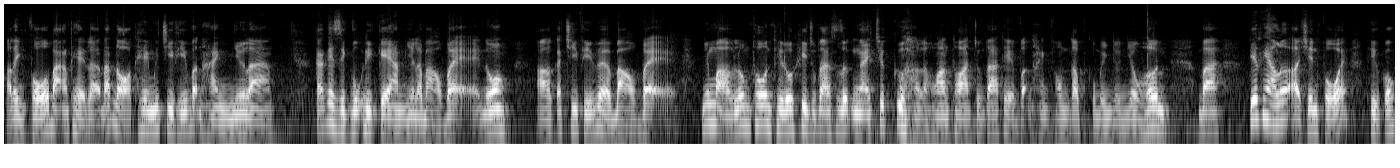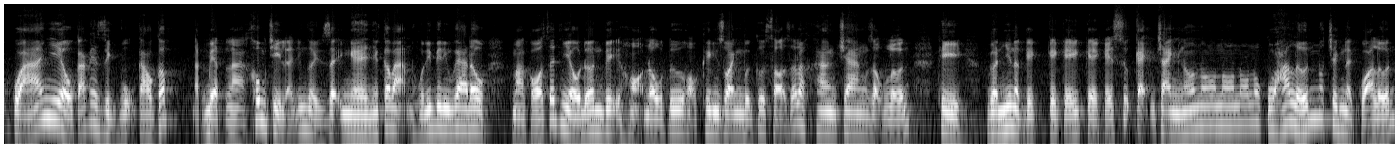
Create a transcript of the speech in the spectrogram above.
Ở thành phố bạn có thể là đắt đỏ thêm cái chi phí vận hành như là các cái dịch vụ đi kèm như là bảo vệ đúng không? À, các chi phí về bảo vệ nhưng mà ở nông thôn thì đôi khi chúng ta dựng ngay trước cửa là hoàn toàn chúng ta có thể vận hành phòng tập của mình được nhiều hơn. Và tiếp theo nữa, ở trên phố ấy, thì có quá nhiều các cái dịch vụ cao cấp, đặc biệt là không chỉ là những người dạy nghề như các bạn huấn luyện viên yoga đâu, mà có rất nhiều đơn vị họ đầu tư, họ kinh doanh với cơ sở rất là khang trang, rộng lớn. Thì gần như là cái cái cái cái cái sự cạnh tranh nó nó nó nó nó quá lớn, nó chênh lệch quá lớn.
